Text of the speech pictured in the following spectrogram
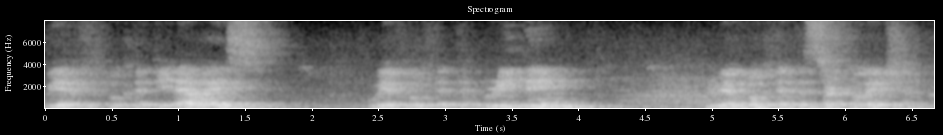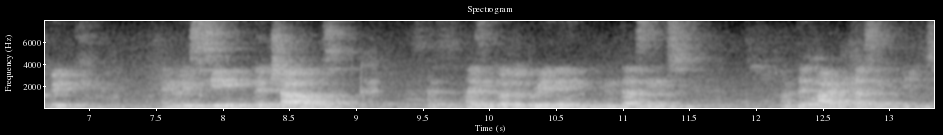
we have looked at the airways, we have looked at the breathing, we have looked at the circulation quick. And we see the child hasn't got the breathing and doesn't the heart doesn't beat.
